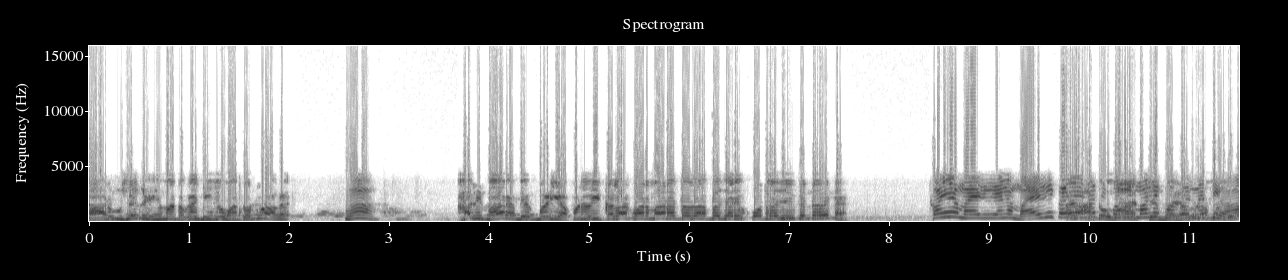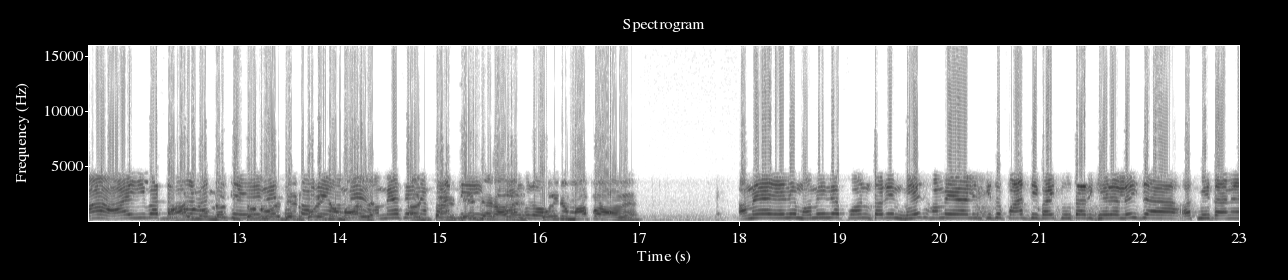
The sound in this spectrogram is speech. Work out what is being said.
દારૂ છે ને એમાં તો કઈ બીજો વાંધો ન આવે. હા. ખાલી મારે બેગ બળિયા પણ હવે કલાકવાર મારે તો બજારી કોથરા જેવી કરી ને. કયા મારી? એને મારી કઈ અરે આ તો નથી પણ વાત છે મને ખબર નથી. હા હા એ વાત તમારી માલનું સાચી નક્કી તો ન હોય બેન કોઈનો માલ ડેન્જર આવે કોઈનો માપા આવે. અમે એની મમ્મીને ફોન કરીને મેં જ અમે એને કીધું પાંચ દી ભાઈ તું તારી ઘેરે લઈ જા અસ્મિતાને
